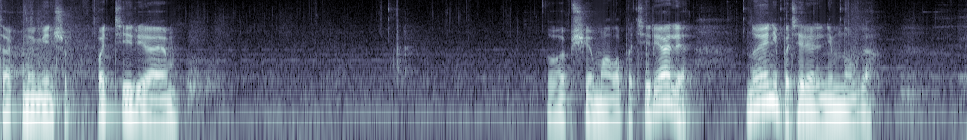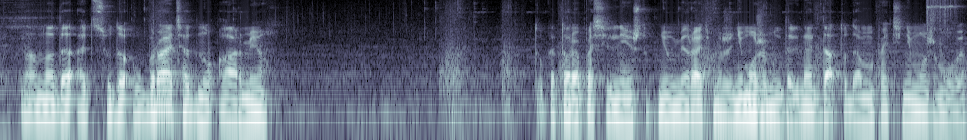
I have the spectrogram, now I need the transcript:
Так мы меньше потеряем. Вообще мало потеряли. Но и они потеряли немного. Нам надо отсюда убрать одну армию. Ту, которая посильнее, чтобы не умирать. Мы же не можем их догнать. Да, туда мы пойти не можем, увы.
